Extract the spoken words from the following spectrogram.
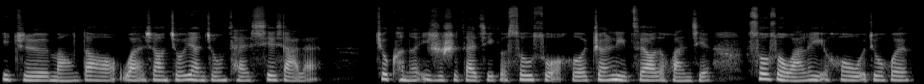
一直忙到晚上九点钟才歇下来，就可能一直是在这个搜索和整理资料的环节。搜索完了以后，我就会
